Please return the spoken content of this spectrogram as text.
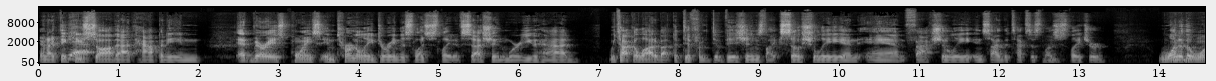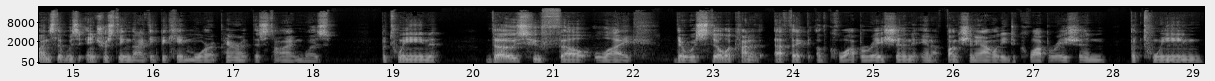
And i think Yeah. you saw that happening at various points internally during this legislative session where you had we talk a lot about the different divisions like socially and and factionally inside the texas Mhm. legislature. One of the ones that was interesting that i think became more apparent this time was between those who felt like there was still a kind of ethic of cooperation and a functionality to cooperation between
